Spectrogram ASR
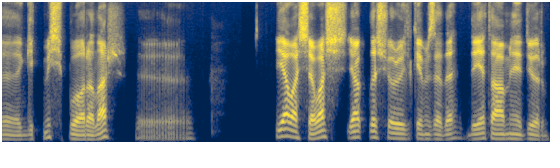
e, gitmiş bu aralar. E, yavaş yavaş yaklaşıyor ülkemize de diye tahmin ediyorum.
